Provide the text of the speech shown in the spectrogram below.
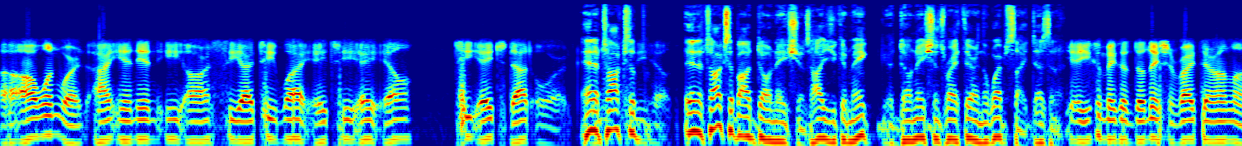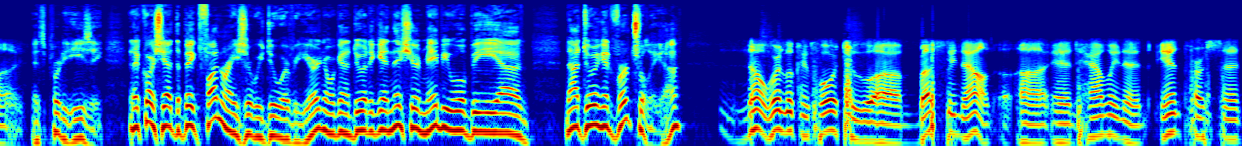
uh, all one word, I N N E R C I T Y H E A L T H dot org. And it talks ab- and it talks about donations, how you can make uh, donations right there on the website, doesn't it? Yeah, you can make a donation right there online. It's pretty easy. And of course, you have the big fundraiser we do every year, and we're going to do it again this year. Maybe we'll be uh, not doing it virtually, huh? No, we're looking forward to uh, busting out uh, and having an in-person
